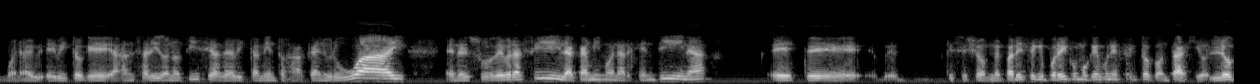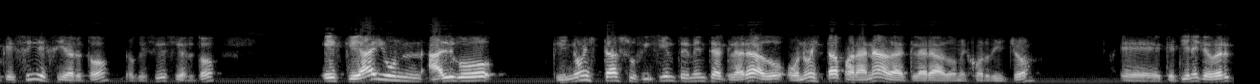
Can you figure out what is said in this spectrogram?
bueno, he, visto que han salido noticias de avistamientos acá en Uruguay, en el sur de Brasil, acá mismo en Argentina, este, sé yo, me parece que por ahí como que es un efecto contagio. Lo que sí es cierto, lo que sí es cierto, es que hay un algo que no está suficientemente aclarado, o no está para nada aclarado, mejor dicho, eh, que tiene que ver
